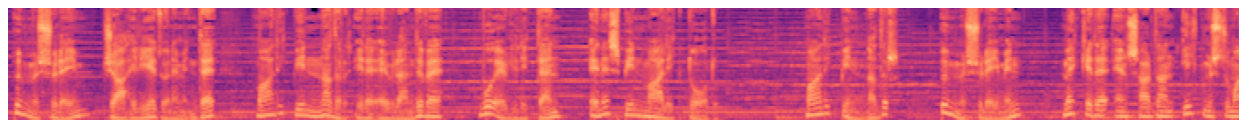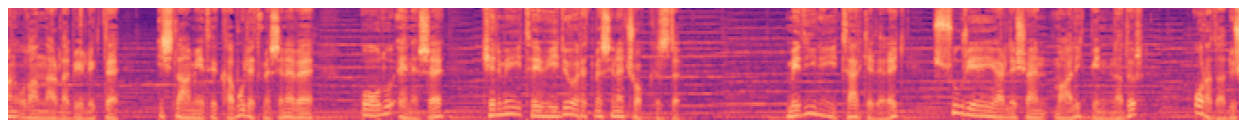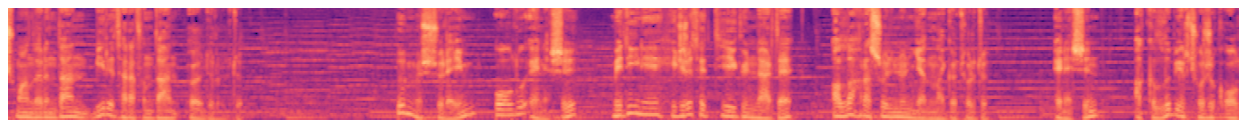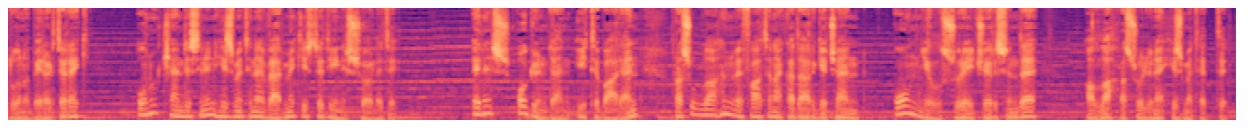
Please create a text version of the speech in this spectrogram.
Ümmü Süleym, cahiliye döneminde Malik bin Nadır ile evlendi ve bu evlilikten Enes bin Malik doğdu. Malik bin Nadır, Ümmü Süleym'in Mekke'de Ensardan ilk Müslüman olanlarla birlikte İslamiyet'i kabul etmesine ve oğlu Enes'e kelime-i tevhidi öğretmesine çok kızdı. Medine'yi terk ederek Suriye'ye yerleşen Malik bin Nadır, orada düşmanlarından biri tarafından öldürüldü. Ümmü Süleym, oğlu Enes'i Medine'ye hicret ettiği günlerde Allah Resulü'nün yanına götürdü. Enes'in akıllı bir çocuk olduğunu belirterek onu kendisinin hizmetine vermek istediğini söyledi. Enes o günden itibaren Resulullah'ın vefatına kadar geçen 10 yıl süre içerisinde Allah Resulüne hizmet etti.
